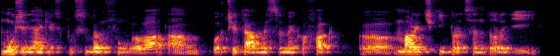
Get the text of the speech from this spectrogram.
může nějakým způsobem fungovat a určitá, myslím, jako fakt uh, maličký procento lidí,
